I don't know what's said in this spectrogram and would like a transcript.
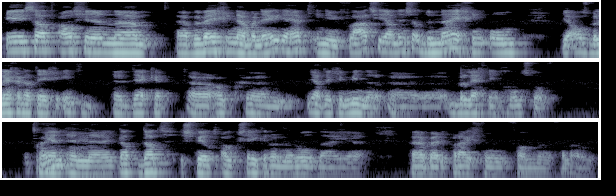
is dat als je een beweging naar beneden hebt in de inflatie, dan is ook de neiging om je als belegger daartegen in te eh, dekken, ook um, ja, dat je minder belegt in grondstof. Okay. En, en dat, dat speelt ook zeker een rol bij, bij de prijsvorming van, van olie.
